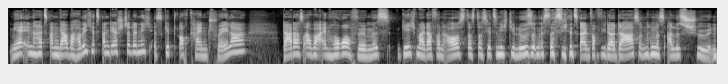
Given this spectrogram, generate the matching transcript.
Mehr Inhaltsangabe habe ich jetzt an der Stelle nicht. Es gibt auch keinen Trailer. Da das aber ein Horrorfilm ist, gehe ich mal davon aus, dass das jetzt nicht die Lösung ist, dass sie jetzt einfach wieder da ist und dann ist alles schön.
